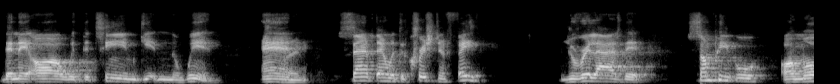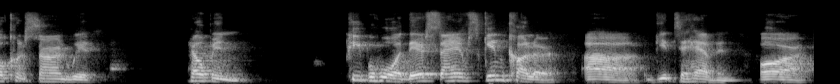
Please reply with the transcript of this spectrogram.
than they are with the team getting the win. And right. Same thing with the Christian faith. You realize that some people are more concerned with helping people who are their same skin color uh, get to heaven, or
